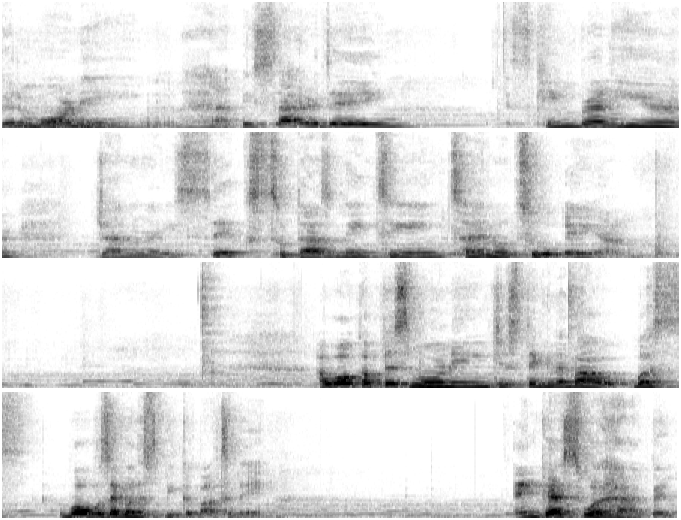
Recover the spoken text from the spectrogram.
Good morning. Happy Saturday. It's King Bren here. January 6, 2018, 10.02 a.m. I woke up this morning just thinking about what's, what was I going to speak about today. And guess what happened?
